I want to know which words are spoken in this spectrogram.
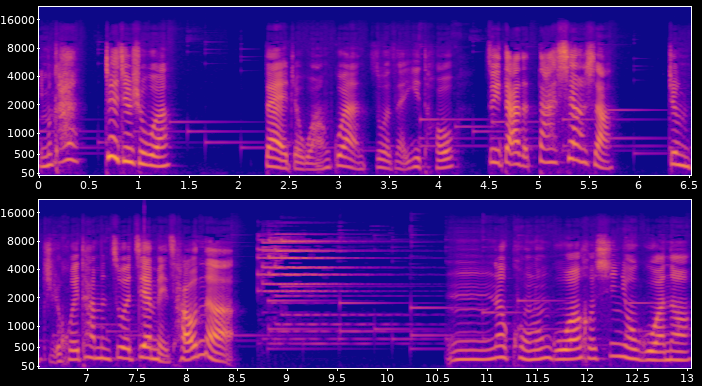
你们看，这就是我，戴着王冠，坐在一头最大的大象上。正指挥他们做健美操呢。嗯，那恐龙国和犀牛国呢？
